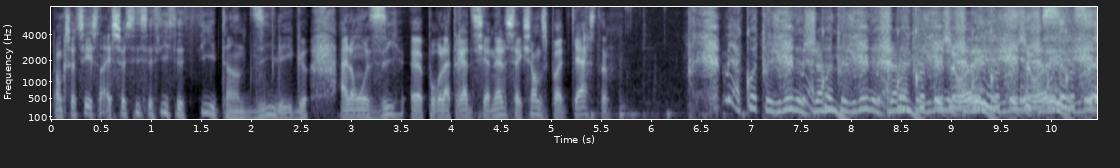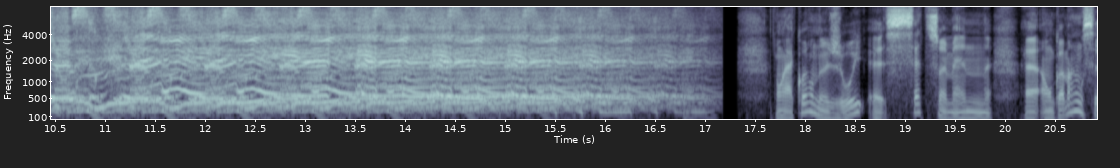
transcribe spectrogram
Donc, ceci, ceci, ceci, ceci étant dit, les gars, allons-y pour la traditionnelle section du podcast. Mais à quoi te jouer le jeune? À quoi te jouer le jeune? À quoi te jouer? Donc, à quoi on a joué euh, cette semaine? Euh, on commence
